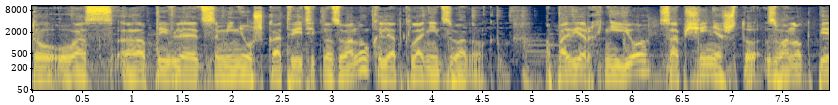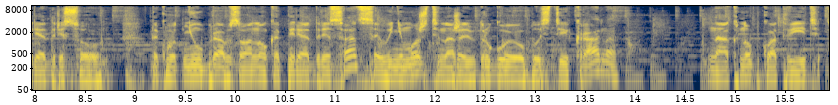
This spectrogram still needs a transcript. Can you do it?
то у вас э, появляется менюшка «Ответить на звонок» или «Отклонить звонок». А поверх нее сообщение, что звонок переадресован. Так вот, не убрав звонок о переадресации, вы не можете нажать в другой области экрана на кнопку «Ответить».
